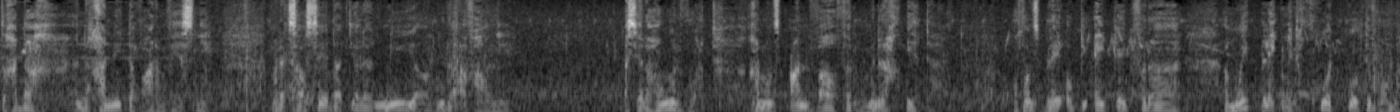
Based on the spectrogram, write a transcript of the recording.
pragtige dag en dit gaan nie te warm wees nie. Maar ek sal sê dat julle nie jou hoede afhaal nie. As julle honger word, gaan ons aanval vir middagete. Of ons bly op die uitkyk vir 'n 'n mooi plek met groot kooltebome.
